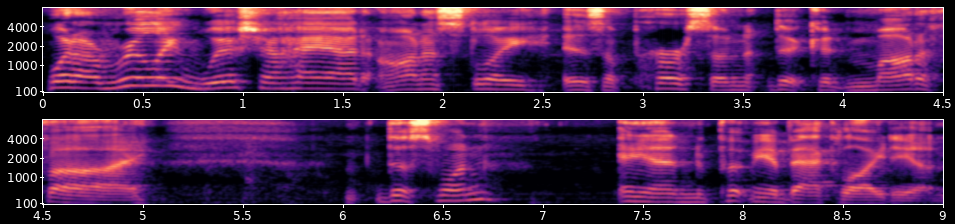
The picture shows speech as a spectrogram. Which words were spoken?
What I really wish I had, honestly, is a person that could modify this one and put me a backlight in.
